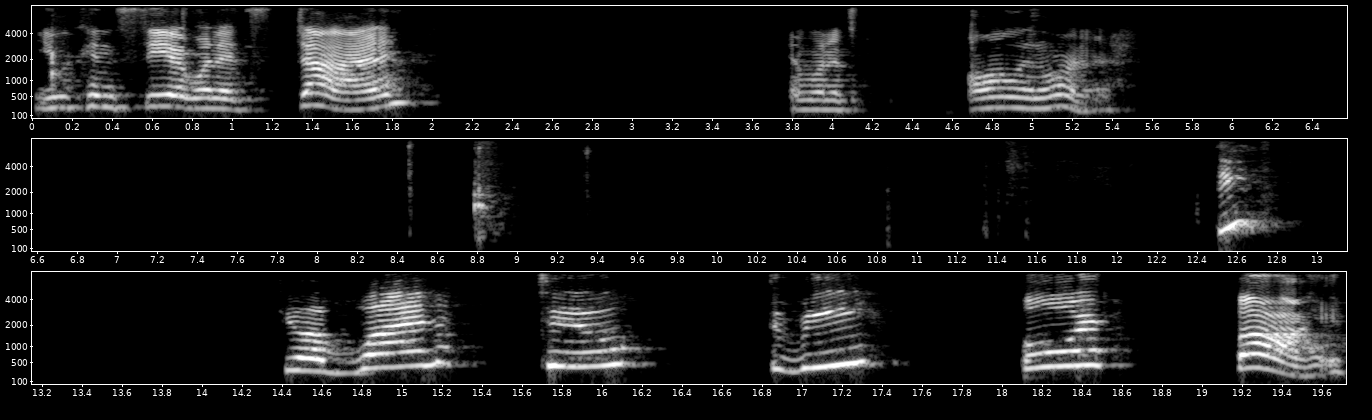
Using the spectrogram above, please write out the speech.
you can see it when it's done and when it's all in order. See? You have one, two, three, four, five.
